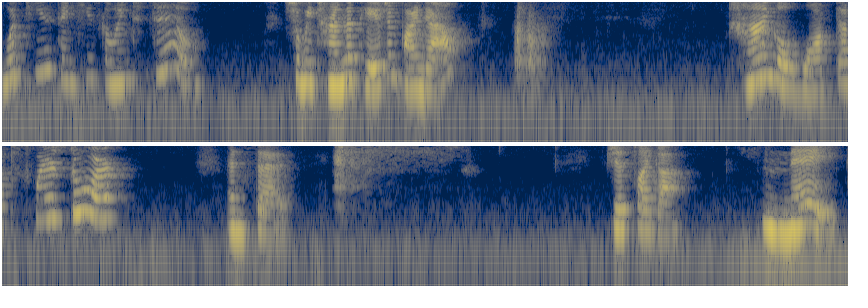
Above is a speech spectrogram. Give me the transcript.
What do you think he's going to do? Should we turn the page and find out? Triangle walked up to Square's door and said, Hiss, just like a snake.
